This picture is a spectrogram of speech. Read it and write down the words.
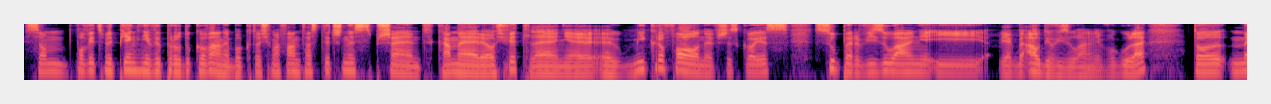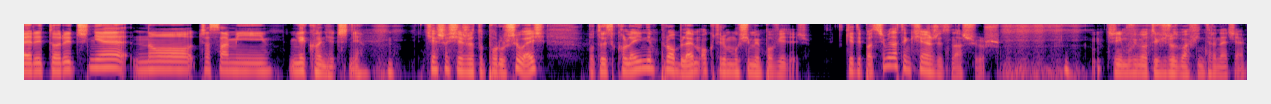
są powiedzmy pięknie wyprodukowane, bo ktoś ma fantastyczny sprzęt, kamery, oświetlenie, e, mikrofony, wszystko jest super wizualnie i jakby audiowizualnie w ogóle, to merytorycznie, no czasami niekoniecznie. Cieszę się, że to poruszyłeś, bo to jest kolejny problem, o którym musimy powiedzieć. Kiedy patrzymy na ten księżyc nasz już, czyli mówimy o tych źródłach w internecie,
